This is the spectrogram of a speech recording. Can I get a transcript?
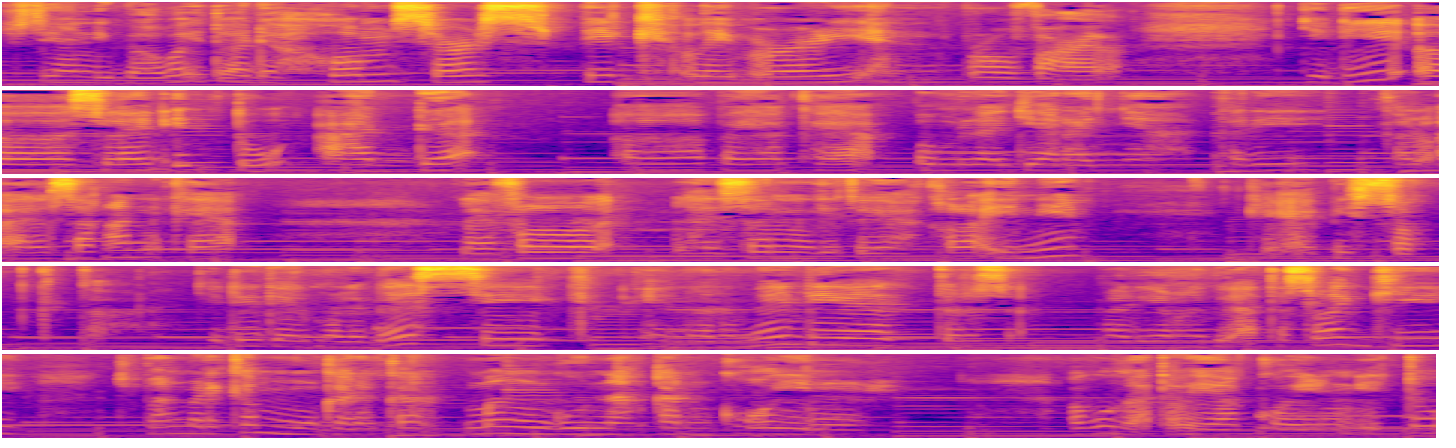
Terus yang di bawah itu ada home search speak library and profile. Jadi uh, selain itu ada uh, apa ya kayak pembelajarannya. Tadi kalau Elsa kan kayak level lesson gitu ya. Kalau ini kayak episode gitu. Jadi dari mulai basic intermediate terus ada yang lebih atas lagi. Cuman mereka menggunakan menggunakan koin. Aku nggak tahu ya koin itu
